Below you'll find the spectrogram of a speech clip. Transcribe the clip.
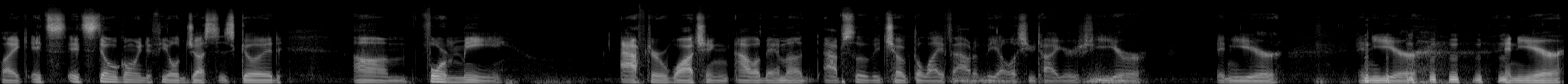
Like it's it's still going to feel just as good um, for me after watching Alabama absolutely choke the life out of the LSU Tigers year and year and year and year.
